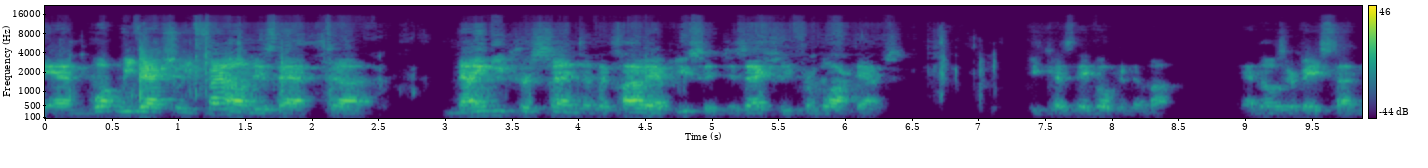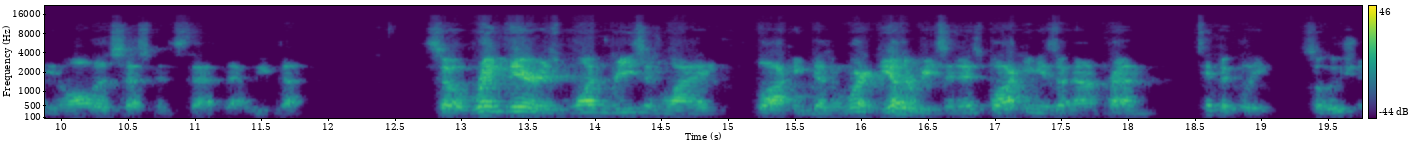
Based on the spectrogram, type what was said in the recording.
And what we've actually found is that 90% uh, of the cloud app usage is actually from blocked apps because they've opened them up, and those are based on you know all the assessments that that we've done. So right there is one reason why blocking doesn't work. The other reason is blocking is an on-prem typically solution.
